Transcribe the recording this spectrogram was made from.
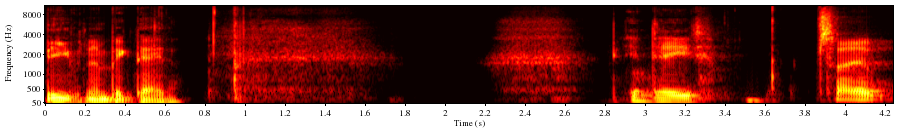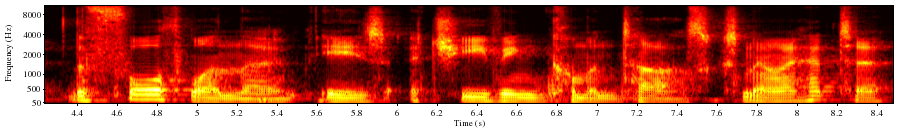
even in big data. Indeed. So the fourth one, though, is achieving common tasks. Now, I had to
